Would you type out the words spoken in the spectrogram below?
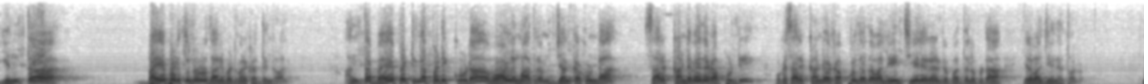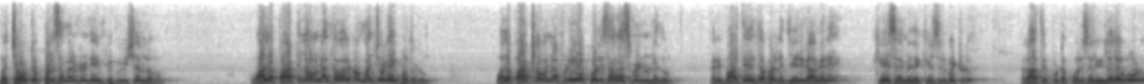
ఎంత భయపెడుతున్నారో దాన్ని బట్టి మనకు అర్థం కావాలి. అంత భయపెట్టినప్పటికి కూడా వాళ్ళు మాత్రం జంకకుండా సార్ కండ మీద కప్పుండి ఒకసారి కండ కప్పుకున్న తర్వాత వాళ్ళు ఏం చేయలేనటువంటి పద్ధతి లోపల ఇలా వాళ్ళు జాయిన్ అవుతారు. మా చౌటుప్పల సంబంధించినటువంటి ఎంపీపీ విషయంలో వాళ్ళ పార్టీలో ఉన్నంత వరకు మంచోడు అయిపోతాడు వాళ్ళ పార్టీలో ఉన్నప్పుడు ఏ పోలీస్ హరాస్మెంట్ ఉండదు. కానీ భారతీయ జనతా పార్టీ జైలు కాగానే కేసుల మీద కేసులు పెట్టుడు. రాత్రిపూట పోలీసులు ఇళ్ళలో పోడు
